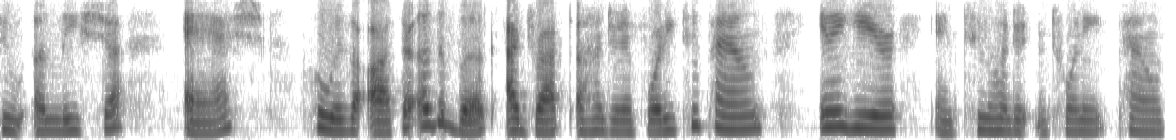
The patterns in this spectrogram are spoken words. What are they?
to Alicia Ash who is the author of the book I Dropped 142 Pounds in a Year and 220 Pounds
